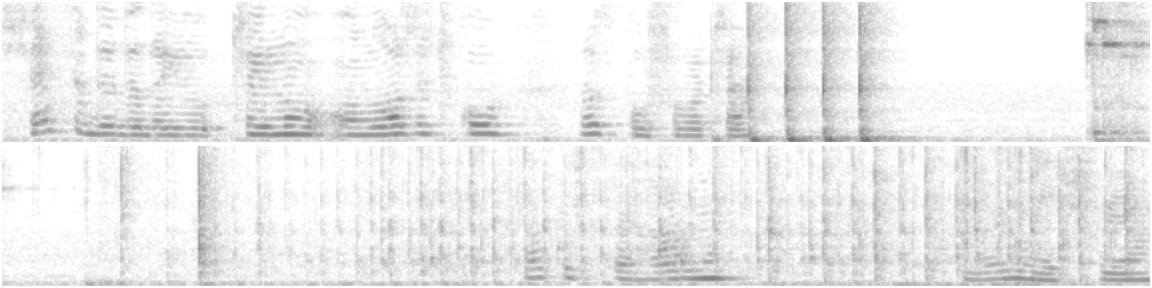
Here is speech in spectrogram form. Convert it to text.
Ще сюди додаю чайну ложечку розпушувача. Також все гарно вимішую.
